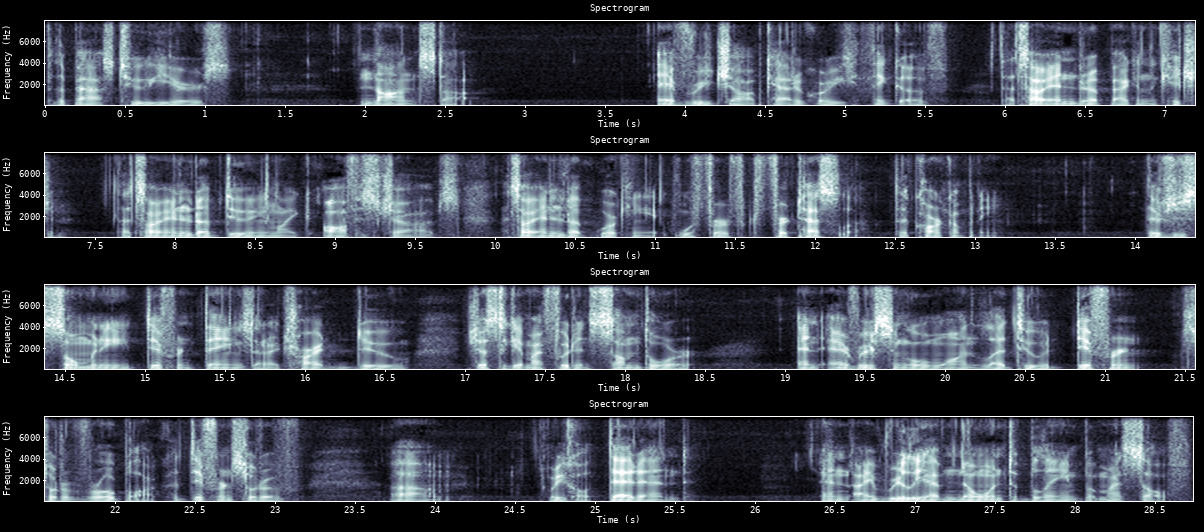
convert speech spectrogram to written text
for the past 2 years nonstop. Every job category you can think of. That's how I ended up back in the kitchen. That's how I ended up doing like office jobs. That's how I ended up working with for for Tesla, the car company. There's just so many different things that I tried to do just to get my foot in some door, and every single one led to a different sort of roadblock, a different sort of um, what do you call it, dead end. And I really have no one to blame but myself.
